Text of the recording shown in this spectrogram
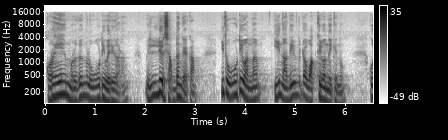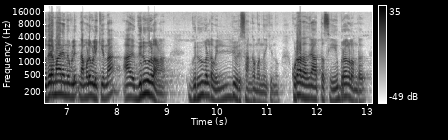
കുറേ മൃഗങ്ങൾ ഓടി വരികയാണ്. വലിയൊരു ശബ്ദം കേൾക്കാം. ഇത് ഓടി വന്ന് ഈ നദിയുടെ വക്കിൽ വന്ന് നിൽക്കുന്നു. കുതിരമാരെന്ന് വിളി നമ്മൾ വിളിക്കുന്ന ആ ഗുനുവുകളാണ് ഗുനുവുകളുടെ വലിയൊരു സംഘം വന്ന് നിൽക്കുന്നു. കൂടാതെ അതിനകത്ത് സീബ്രകളുണ്ട്.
